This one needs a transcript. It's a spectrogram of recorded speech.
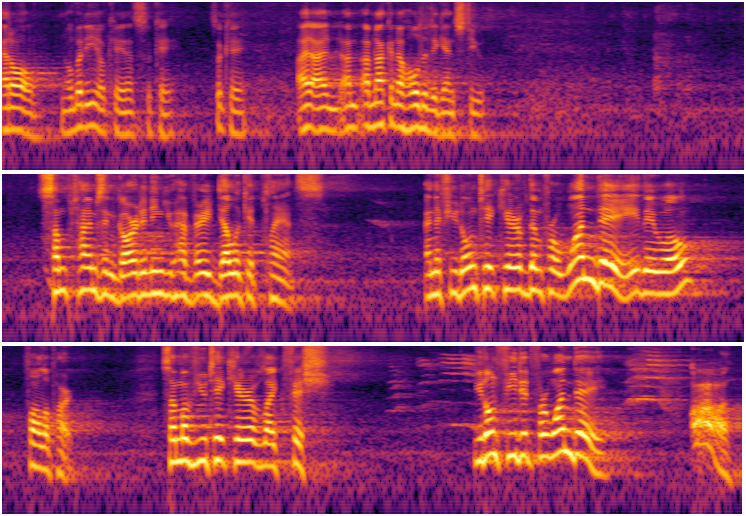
at all? Nobody? Okay, that's okay. It's okay. I, I, I'm, I'm not going to hold it against you. Sometimes in gardening, you have very delicate plants. And if you don't take care of them for one day, they will fall apart. Some of you take care of like fish. You don't feed it for one day. Oh!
